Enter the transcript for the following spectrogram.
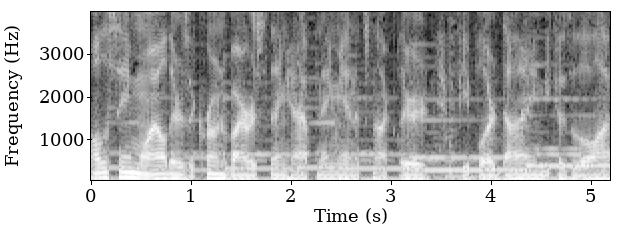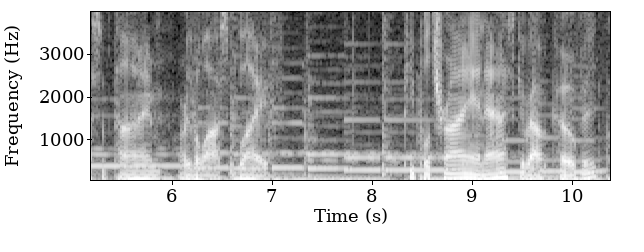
All the same while there's a coronavirus thing happening and it's not clear if people are dying because of the loss of time or the loss of life. People try and ask about COVID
